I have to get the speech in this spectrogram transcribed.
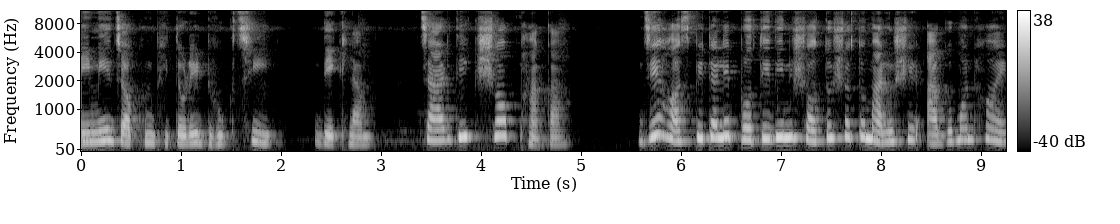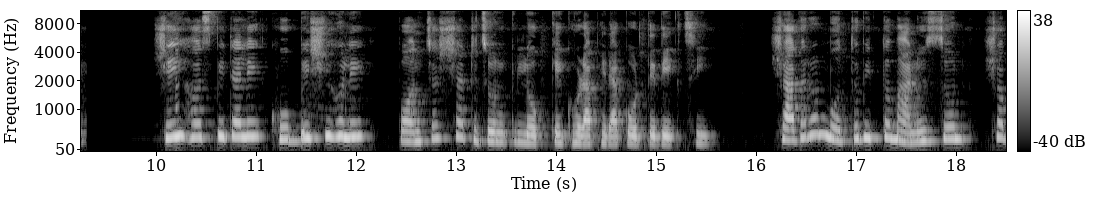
নেমে যখন ভিতরে ঢুকছি, দেখলাম চারদিক সব ফাঁকা। যে হসপিটালে প্রতিদিন শত শত মানুষের আগমন হয়, সেই হসপিটালে খুব বেশি হলে পঞ্চাশ ষাট জন লোককে ঘোরাফেরা করতে দেখছি। সাধারণ মধ্যবিত্ত মানুষজন সব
